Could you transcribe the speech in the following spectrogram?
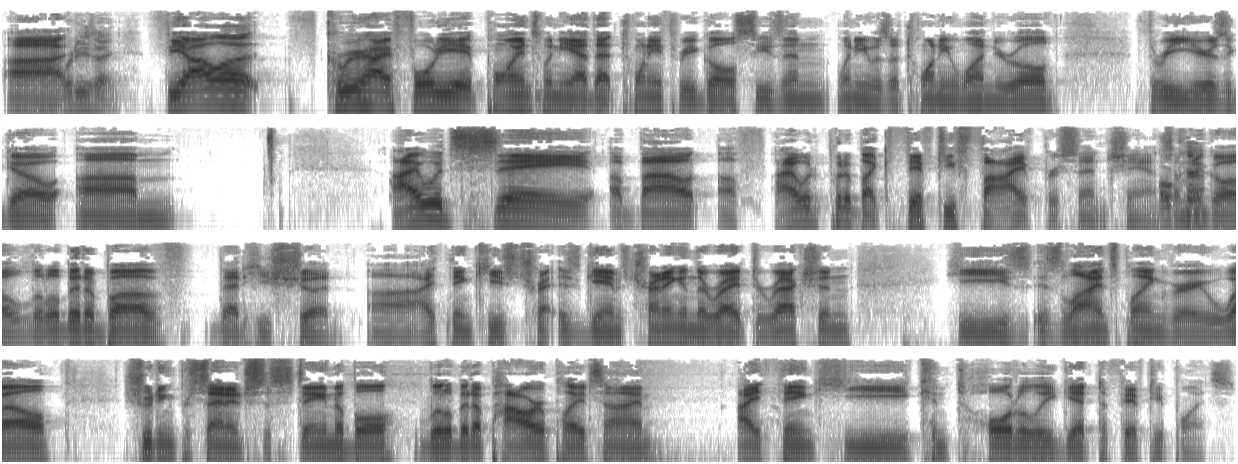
Uh, What do you think? Fiala, career high 48 points when he had that 23 goal season when he was a 21 year old three years ago. Um, I would say about a, I would put it like fifty five percent chance. I'm gonna go a little bit above that he should. Uh, I think he's tre- his game's trending in the right direction. He's his line's playing very well. Shooting percentage sustainable. A little bit of power play time. I think he can totally get to fifty points.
